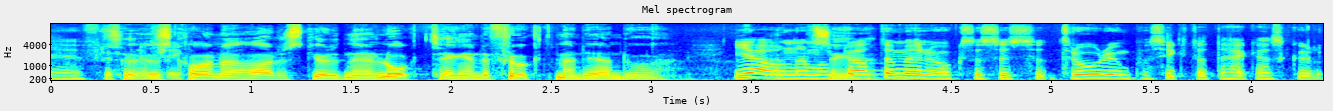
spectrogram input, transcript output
eh, för att Så Husqvarna har skurit ner en lågt hängande frukt, men det är ändå... Ja, och när man pratar med henne också så tror hon på sikt att det här kan, skulle,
